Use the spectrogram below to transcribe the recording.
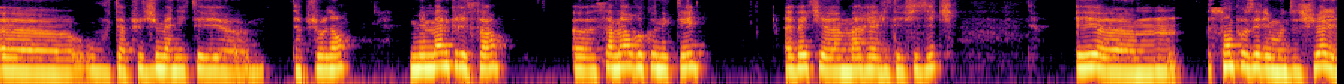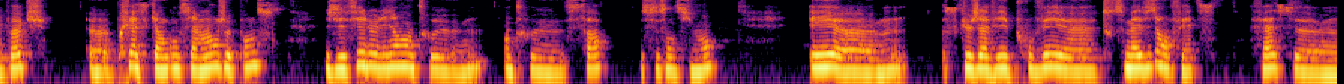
euh, où t'as plus d'humanité, euh, t'as plus rien. Mais malgré ça, euh, ça m'a reconnecté avec ma réalité physique et sans poser les mots dessus à l'époque, presque inconsciemment, je pense, j'ai fait le lien entre, entre ça, ce sentiment, et ce que j'avais éprouvé euh, toute ma vie en fait, face euh,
